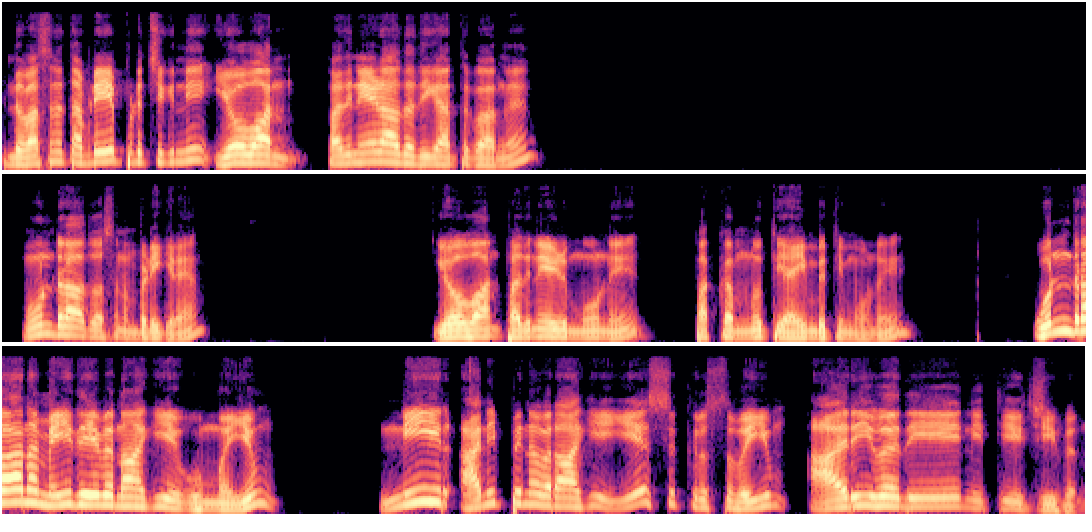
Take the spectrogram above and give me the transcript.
இந்த வசனத்தை அப்படியே பிடிச்சுக்கின்னு யோவான் பதினேழாவது அதிகாரத்துக்கு வாங்க. மூன்றாவது வசனம் படிக்கிறேன். யோவான் பதினேழு மூணு பக்கம் நூத்தி ஐம்பத்தி மூணு. ஒன்றான மெய்தேவனாகிய உம்மையும் நீர் அனுப்பினவராகிய இயேசு கிறிஸ்துவையும் அறிவதே நித்திய ஜீவன்.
